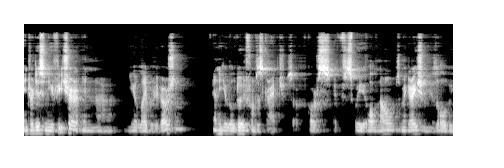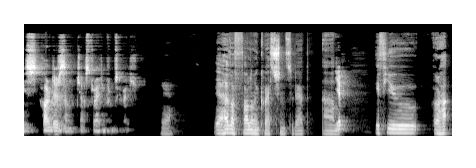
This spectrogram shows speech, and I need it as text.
introduce a new feature in a new library version, and you will do it from the scratch. So of course, as we all know, migration is always harder than just writing from scratch. Yeah. Yeah, I have a following question to that. Um, yep. If you, or how,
